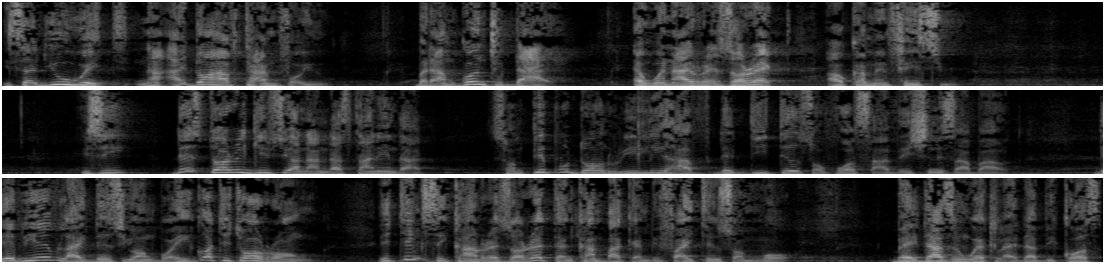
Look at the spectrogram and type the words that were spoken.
He said, You wait. Now I don't have time for you. But I'm going to die. And when I resurrect, I'll come and face you. You see, this story gives you an understanding that some people don't really have the details of what salvation is about. They behave like this young boy. He got it all wrong. He thinks he can resurrect and come back and be fighting some more. But it doesn't work like that because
